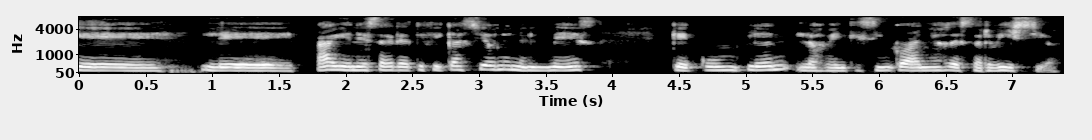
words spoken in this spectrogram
que le paguen esa gratificación en el mes que cumplen los 25 años de servicio.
